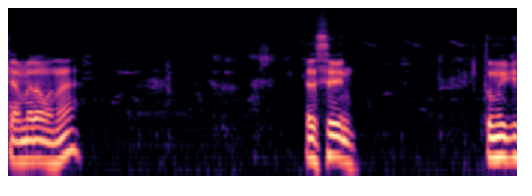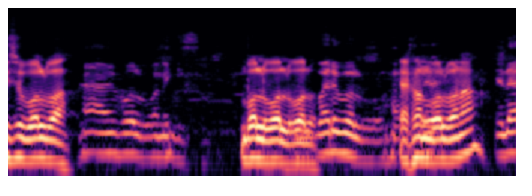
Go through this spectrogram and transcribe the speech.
ক্যামেরাম্যান হ্যাঁ? এসিন তুমি কিছু বলবা? হ্যাঁ আমি বলব অনেক কিছু। বল বল বল। পরে বলব হ্যাঁ, এখন বলব না? এটা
